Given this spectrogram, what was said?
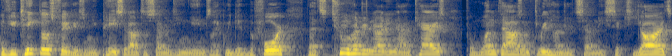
if you take those figures and you pace it out to 17 games like we did before, that's 299 carries for 1,376 yards,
